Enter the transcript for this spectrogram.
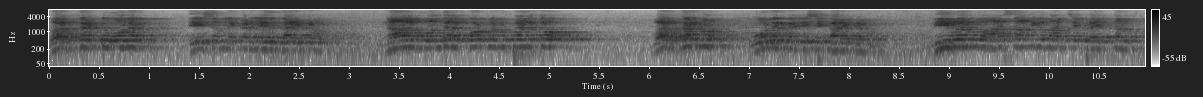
వర్కర్ టు ఓనర్. దేశంలో ఎక్కడ లేదు కార్యక్రమం. నాలుగు వందల కోట్ల రూపాయలతో వర్కర్ను ఓనర్గా చేసే కార్యక్రమం. వీవర్ను ఆసామిగా మార్చే ప్రయత్నం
